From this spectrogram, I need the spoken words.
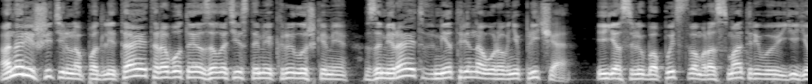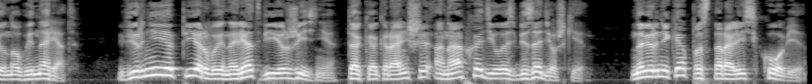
Она решительно подлетает, работая золотистыми крылышками, замирает в метре на уровне плеча, и я с любопытством рассматриваю ее новый наряд. Вернее, первый наряд в ее жизни, так как раньше она обходилась без одежки. Наверняка постарались Кови.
